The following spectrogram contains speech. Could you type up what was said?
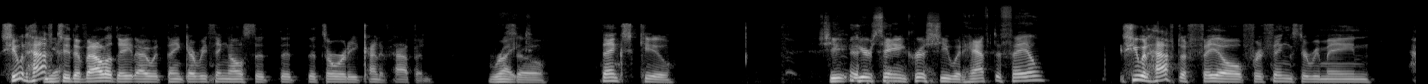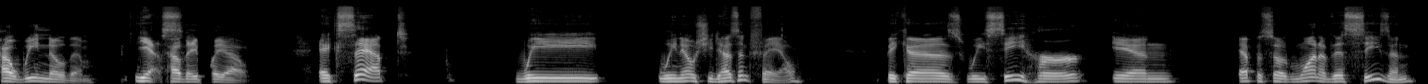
she would have Yeah. to to validate. I would think everything else that that that's already kind of happened. right So thanks, Q. she you're saying chris she would have to fail She would have to fail for things to remain how we know them, yes how they play out. except we we know she doesn't fail because we see her in episode one of this season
